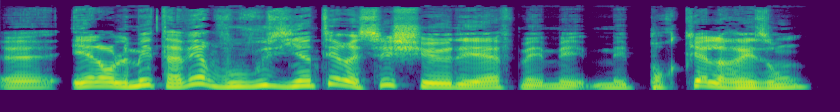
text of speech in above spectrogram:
et alors le métavers, vous vous y intéressez chez EDF, mais, mais, mais pour quelle raison? euh,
